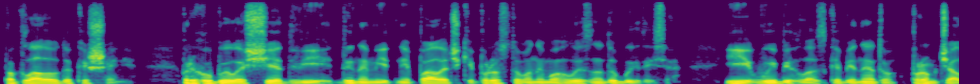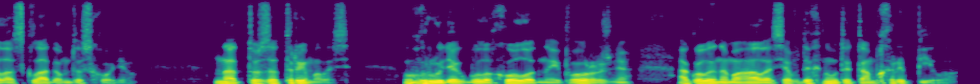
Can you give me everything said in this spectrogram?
поклала до кишені. Прихопила ще дві динамітні палички, просто вони могли знадобитися, і вибігла з кабінету, промчала складом до сходів. Надто затрималась. У грудях було холодно і порожньо, а коли намагалася вдихнути, там хрипіло.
